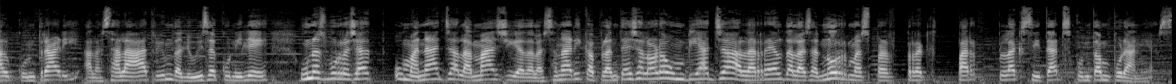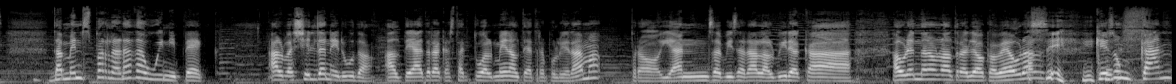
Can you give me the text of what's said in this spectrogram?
Al contrari, a la sala Atrium de Lluïsa Coniller, un esborrejat homenatge a la màgia de l'escenari que planteja alhora un viatge a l'arrel de les enormes per perplexitats contemporànies. Mm -hmm. També ens parlarà de Winnipeg, el vaixell de Neruda, el teatre que està actualment al Teatre Poligrama, però ja ens avisarà l'Alvira que haurem d'anar a un altre lloc a veure'l, sí. que és un cant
